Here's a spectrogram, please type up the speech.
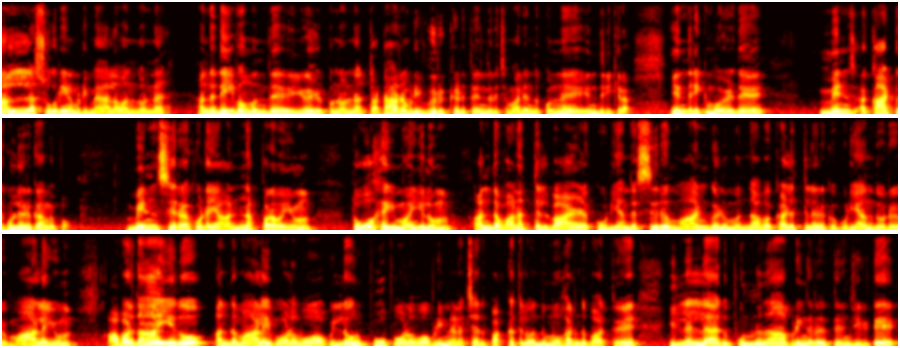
நல்ல சூரியன் அப்படி மேலே வந்தோடனே அந்த தெய்வம் வந்து எழுப்பினோன்னே தட்டாரம் அப்படி விருக்கெடுத்து எந்திரிச்ச மாதிரி அந்த பொண்ணு எந்திரிக்கிறா. எந்திரிக்கும் பொழுது மென் காட்டுக்குள்ளே இருக்காங்க இப்போது மென் சிறகுடைய அன்னப்பறவையும் தோகை மயிலும் அந்த வனத்தில் வாழக்கூடிய அந்த சிறு மான்களும் வந்து அவள் கழுத்தில் இருக்கக்கூடிய அந்த ஒரு மாலையும் அவள் தான் ஏதோ அந்த மாலை போலவோ இல்லை ஒரு பூ போலவோ அப்படின்னு நினச்சி அது பக்கத்தில் வந்து முகர்ந்து பார்த்து இல்லை இல்லை அது பொண்ணு தான் அப்படிங்கிறத தெரிஞ்சுக்கிட்டு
